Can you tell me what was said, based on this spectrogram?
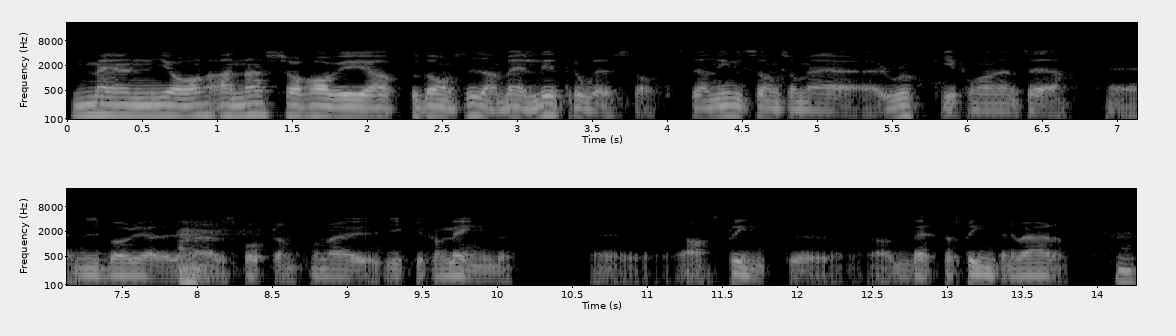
Men ja, annars så har vi ju haft på damsidan väldigt roliga resultat. Stina Nilsson som är rookie får man väl säga. Eh, nybörjare i den här sporten. Hon har, ju- gick ju från längd, eh, ja, sprint, eh, ja, bästa sprinten i världen. Mm.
